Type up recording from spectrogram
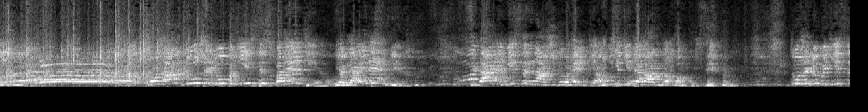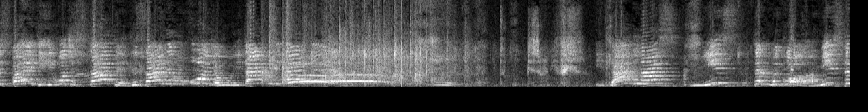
її! Вона дуже любить їсти спагеті. Уявляєте собі? Сідайте, містери наші дорогенькі, а ну діти гарно на конкурсі. Дуже любить їсти спагеті і хоче стати дизайнером одягу. І так привітайте! І так у нас містер Микола. Містер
